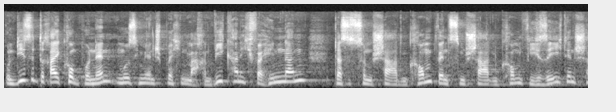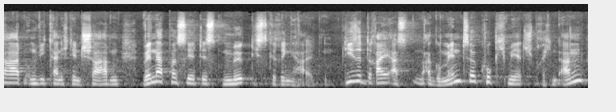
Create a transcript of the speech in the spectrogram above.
Und diese drei Komponenten muss ich mir entsprechend machen. Wie kann ich verhindern, dass es zum Schaden kommt? Wenn es zum Schaden kommt, wie sehe ich den Schaden und wie kann ich den Schaden, wenn er passiert ist, möglichst gering halten? Diese drei Argumente gucke ich mir entsprechend an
